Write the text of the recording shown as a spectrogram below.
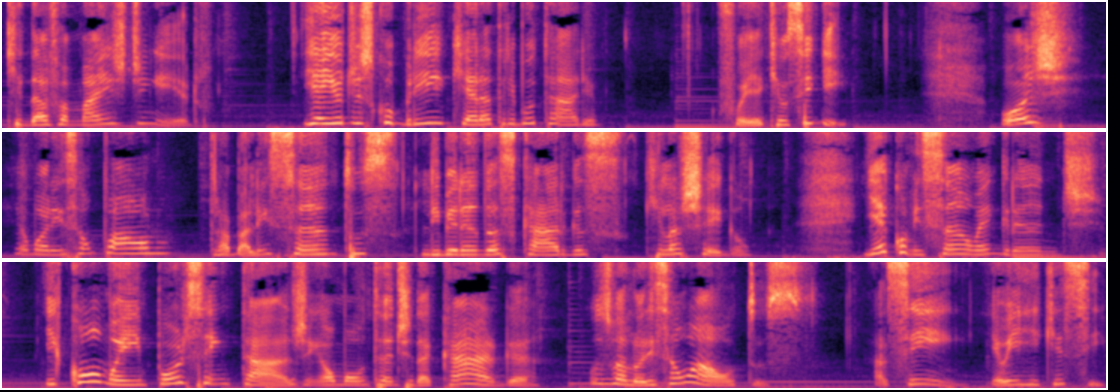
que dava mais dinheiro. E aí eu descobri que era tributária. Foi a que eu segui. Hoje eu moro em São Paulo, trabalho em Santos, liberando as cargas que lá chegam. E a comissão é grande. E como é em porcentagem ao montante da carga, os valores são altos. Assim, eu enriqueci.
